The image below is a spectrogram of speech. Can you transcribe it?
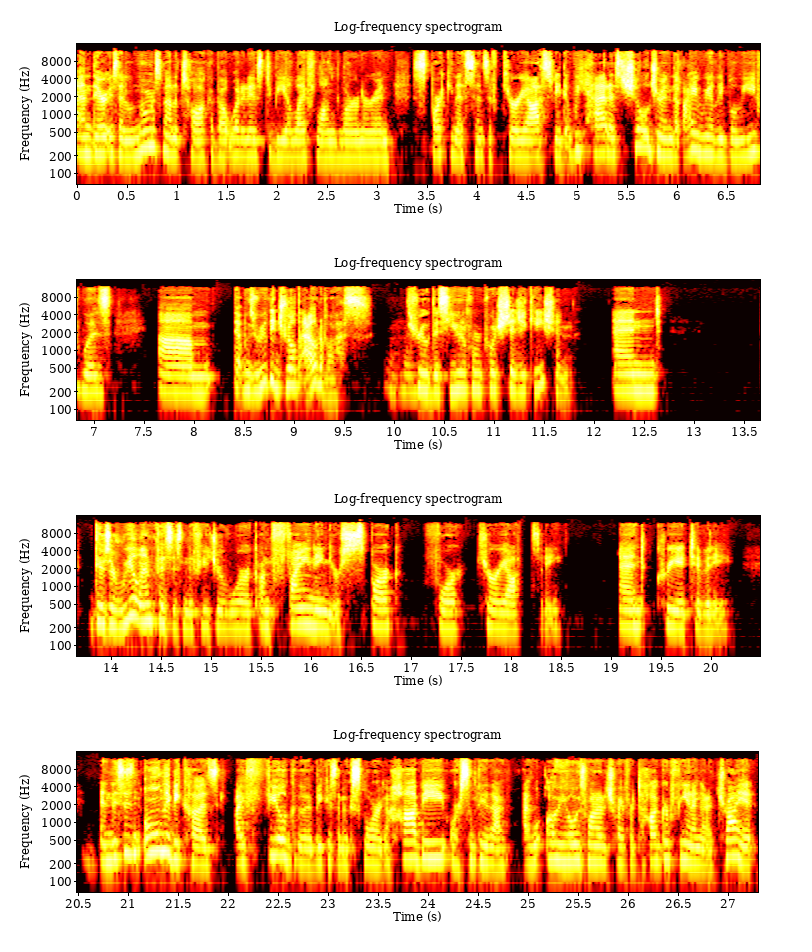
And there is an enormous amount of talk about what it is to be a lifelong learner and sparking that sense of curiosity that we had as children that I really believe was um, that was really drilled out of us mm-hmm. through this uniform approach to education. And there's a real emphasis in the future of work on finding your spark for curiosity and creativity. And this isn't only because I feel good because I'm exploring a hobby or something that I, I, I always wanted to try photography and I'm going to try it.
